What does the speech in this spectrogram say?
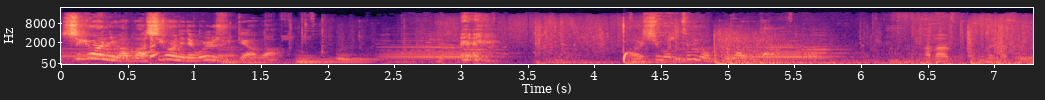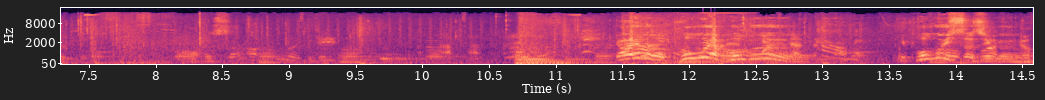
시그마님 와봐 시그마님 내가 올려줄게 와봐 어 시고 틈뭐 보나 보다 바다 tumble tumble 있어. 어 있어? 아. 야 이거 뭐 버그야 버그? 이 버그 있어 지금 위로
